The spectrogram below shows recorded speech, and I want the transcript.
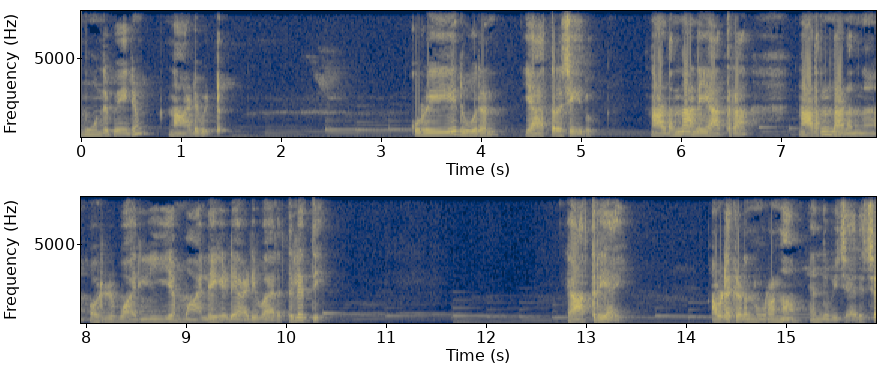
മൂന്ന് പേരും നാട് വിട്ടു. കുറേ ദൂരം യാത്ര ചെയ്തു. നടന്നാണ് യാത്ര. നടന്ന് നടന്ന് ഒരു വലിയ മലയുടെ അടിവാരത്തിലെത്തി. രാത്രിയായി അവിടെ കിടന്നുറങ്ങാം എന്ന് വിചാരിച്ച്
